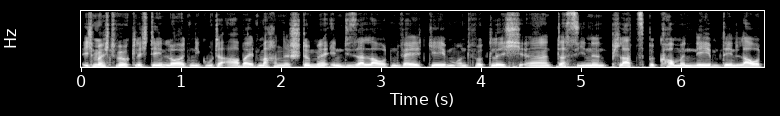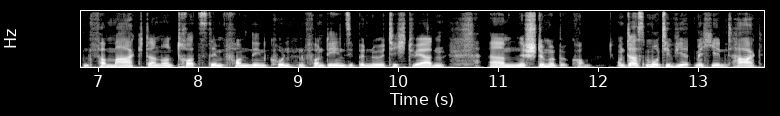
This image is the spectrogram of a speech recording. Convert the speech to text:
ich möchte wirklich den Leuten, die gute Arbeit machen, eine Stimme in dieser lauten Welt geben und wirklich, äh, dass sie einen Platz bekommen neben den lauten Vermarktern und trotzdem von den Kunden, von denen sie benötigt werden, ähm, eine Stimme bekommen. Und das motiviert mich jeden Tag,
